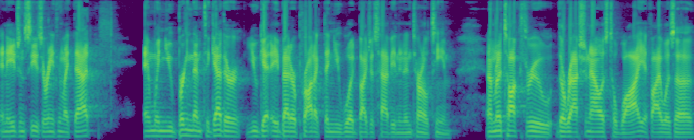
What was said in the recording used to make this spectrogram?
and agencies, or anything like that. And when you bring them together, you get a better product than you would by just having an internal team. And I'm going to talk through the rationale as to why, if I was a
